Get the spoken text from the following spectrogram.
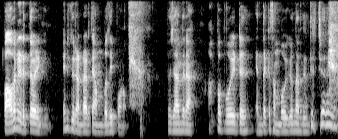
അപ്പൊ അവൻ എടുത്ത വഴിക്കും എനിക്ക് രണ്ടായിരത്തി അമ്പതിൽ പോകണം വെച്ചാൽ എന്തിനാ? അപ്പൊ പോയിട്ട് എന്തൊക്കെ സംഭവിക്കും എന്ന് അറിഞ്ഞിട്ട് തിരിച്ചു വരാം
